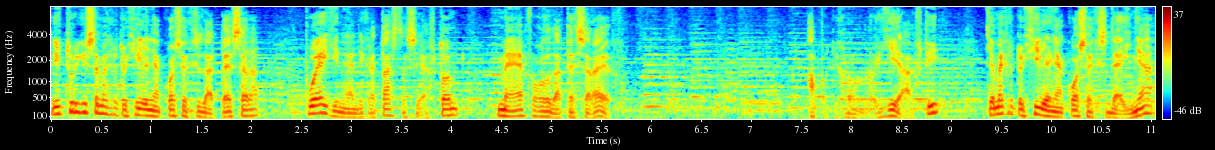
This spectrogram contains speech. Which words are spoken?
λειτουργήσε μέχρι το 1964 που έγινε η αντικατάσταση αυτών με F-84F. Από τη χρονολογία αυτή και μέχρι το 1969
